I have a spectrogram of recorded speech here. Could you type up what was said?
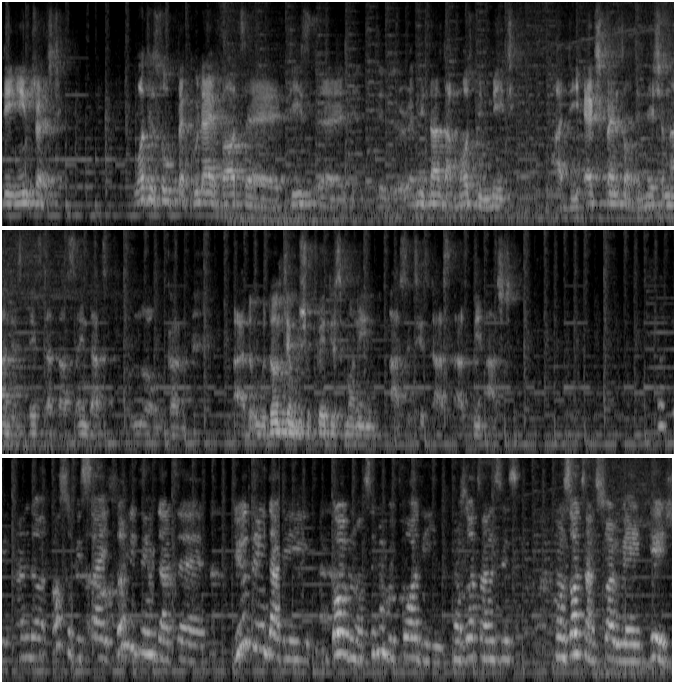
the interest. What is so peculiar about uh, this uh, the remittance that must be made at the expense of the nation and the states that are saying that no, we can. Uh, we don't think we should pay this money as it is as, as being asked. Okay, and uh, also besides, don't you think that uh, do you think that the governors, even before the consultancies, consultants, sorry, were engaged,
